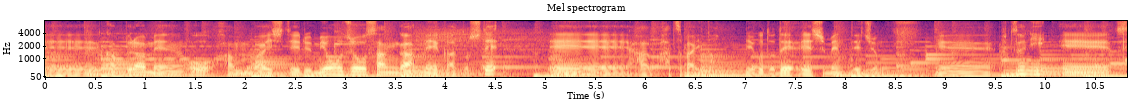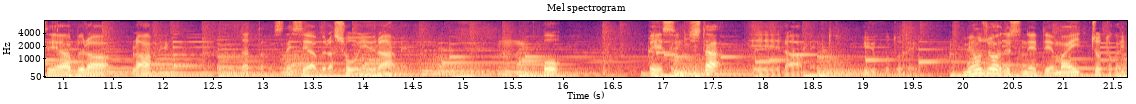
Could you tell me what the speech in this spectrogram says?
えー、カップラーメンを販売している明星さんがメーカーとして、えー、発売ということで、えー、主麺亭順、えー、普通に、えー、背脂ラーメンだったんですね。背脂醤油ラーメン、うん、をベースにした、えー、ラーメンということで。明星はですね出前一丁とか一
